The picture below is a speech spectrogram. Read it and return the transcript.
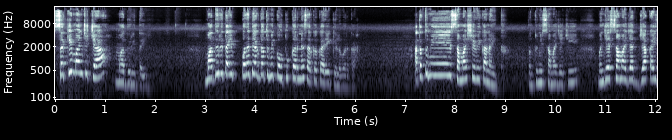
सखी मंचच्या माधुरीताई. माधुरीताई परत एकदा तुम्ही कौतुक करण्यासारखं कार्य केलं बरं का? आता तुम्ही समाजसेविका नाहीत पण तुम्ही समाजाची म्हणजे समाजात ज्या काही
